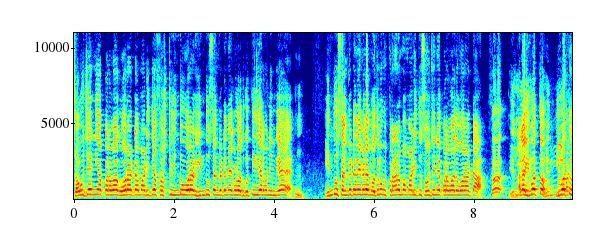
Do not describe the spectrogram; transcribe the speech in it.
ಸೌಜನ್ಯ ಪರವಾಗಿ ಹೋರಾಟ ಮಾಡಿದ್ದೆ ಫಸ್ಟ್ ಹಿಂದೂ ಹೋರಾಟ ಹಿಂದೂ ಸಂಘಟನೆಗಳು ಅದು ಗೊತ್ತಿದೆಯಲ್ವಾ ನಿಮ್ಗೆ? ಹಿಂದೂ ಸಂಘಟನೆಗಳೇ ಮೊದಲು ಪ್ರಾರಂಭ ಮಾಡಿದ್ದು ಸೌಜನ್ಯ ಪರವಾದ ಹೋರಾಟ. ಸರ್, ಇಲ್ಲಿ. ಅಲ್ಲ ಇವತ್ತು ಇವತ್ತು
